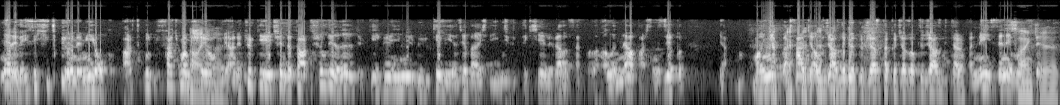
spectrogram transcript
neredeyse hiçbir önemi yok. Artık bu saçma bir şey Aynen şey oldu. Öyle. Yani Türkiye için de tartışıldı ya Türkiye güvenilir bir ülke mi acaba işte incilikteki şeyleri alsak falan alın ne yaparsınız yapın. Ya manyaklar sanki alacağız da götüreceğiz, takacağız, atacağız bir tarafa. Neyse ne bu sanki, işte. Evet.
